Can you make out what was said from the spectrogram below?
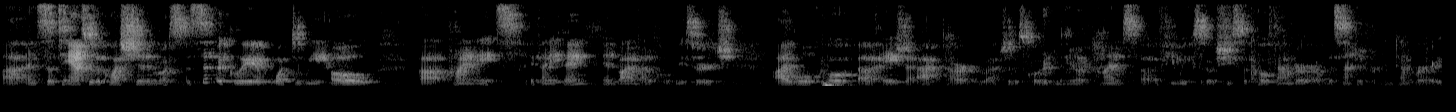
Uh, and so, to answer the question most specifically of what do we owe uh, primates, if anything, in biomedical research, I will quote uh, Aysha Akhtar, who actually was quoted in the New York Times uh, a few weeks ago. She's the co founder of the Center for Contemporary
